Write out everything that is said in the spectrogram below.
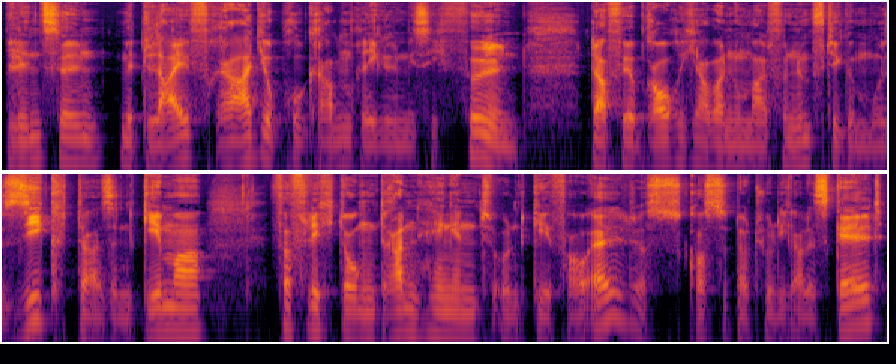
Blinzeln mit Live-Radioprogrammen regelmäßig füllen. Dafür brauche ich aber nun mal vernünftige Musik, da sind GEMA-Verpflichtungen dranhängend und GVL, das kostet natürlich alles Geld.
